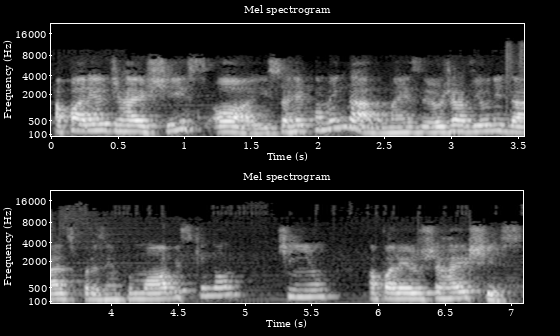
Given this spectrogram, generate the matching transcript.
Aparelho de raio-x, ó, isso é recomendado, mas eu já vi unidades, por exemplo, móveis que não tinham aparelhos de raio-x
